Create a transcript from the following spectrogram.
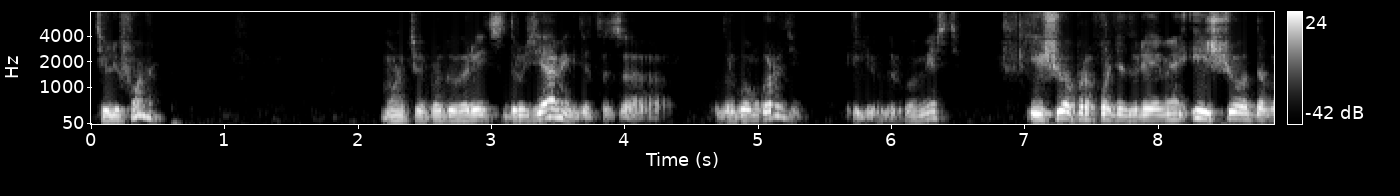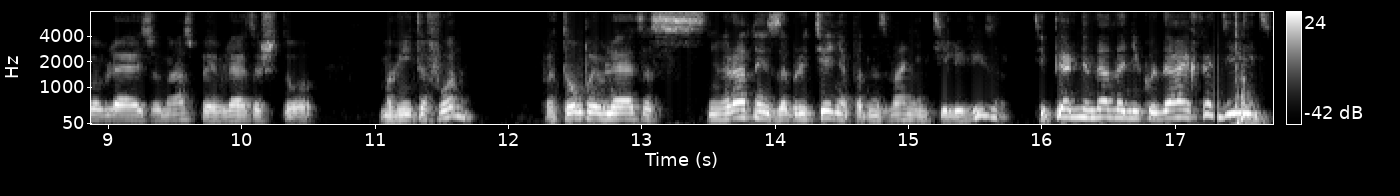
телефоны. Можете поговорить с друзьями где-то за, в другом городе или в другом месте. Еще проходит время, еще добавляется у нас, появляется что? Магнитофоны. Потом появляется невероятное изобретение под названием телевизор. Теперь не надо никуда и ходить.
